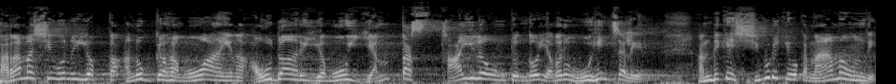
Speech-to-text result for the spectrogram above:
పరమశివుని యొక్క అనుగ్రహము ఆయన ఔదార్యము ఎంత స్థాయిలో ఉంటుందో ఎవరు ఊహించలేరు. అందుకే శివుడికి ఒక నామం ఉంది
